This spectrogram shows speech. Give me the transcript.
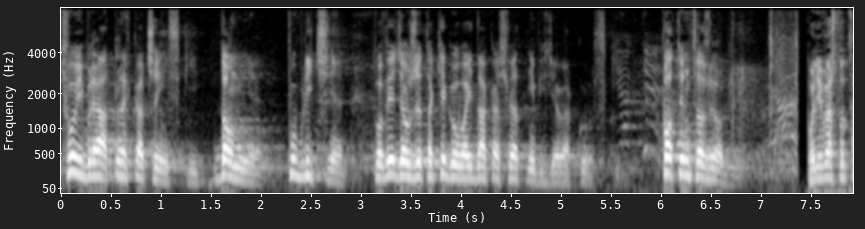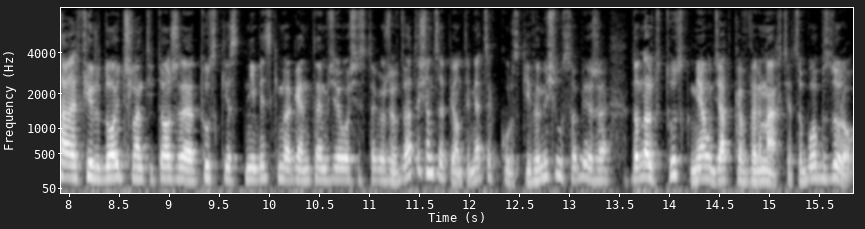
twój brat Lech Kaczyński do mnie publicznie powiedział, że takiego łajdaka świat nie widział jak Kurski. Po tym, co zrobił. Ponieważ to całe Für Deutschland i to, że Tusk jest niemieckim agentem, wzięło się z tego, że w 2005 Jacek Kurski wymyślił sobie, że Donald Tusk miał dziadka w Wehrmachcie, co było bzdurą.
